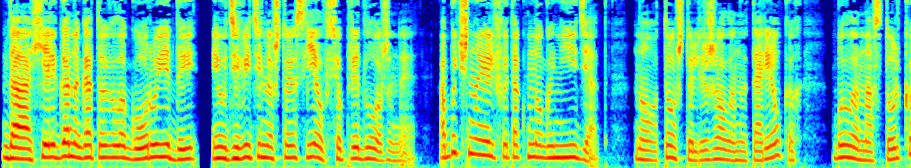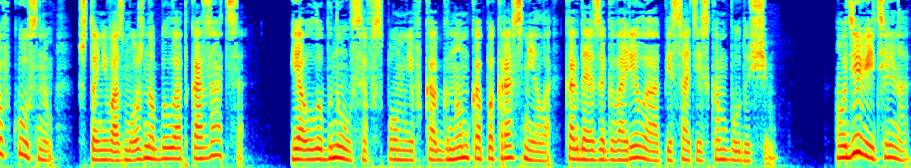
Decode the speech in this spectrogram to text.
Да, Хельга наготовила гору еды, и удивительно, что я съел все предложенное. Обычно эльфы так много не едят, но то, что лежало на тарелках, было настолько вкусным, что невозможно было отказаться. Я улыбнулся, вспомнив, как гномка покраснела, когда я заговорила о писательском будущем. Удивительно.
